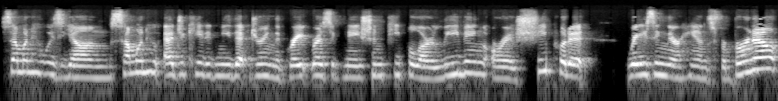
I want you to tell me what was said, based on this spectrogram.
someone who was young, someone who educated me that during the great resignation, people are leaving, or as she put it, raising their hands for burnout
